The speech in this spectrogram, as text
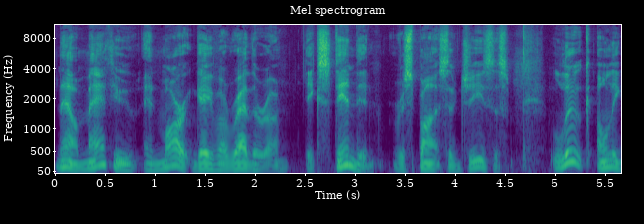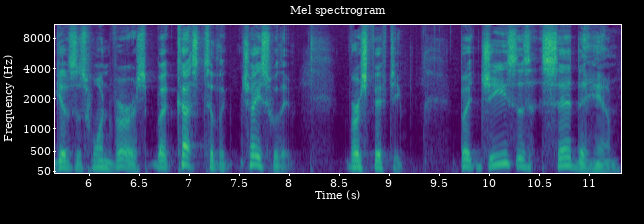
Now, Matthew and Mark gave a rather uh, extended response of Jesus. Luke only gives us one verse, but cuts to the chase with it. Verse 50 But Jesus said to him,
